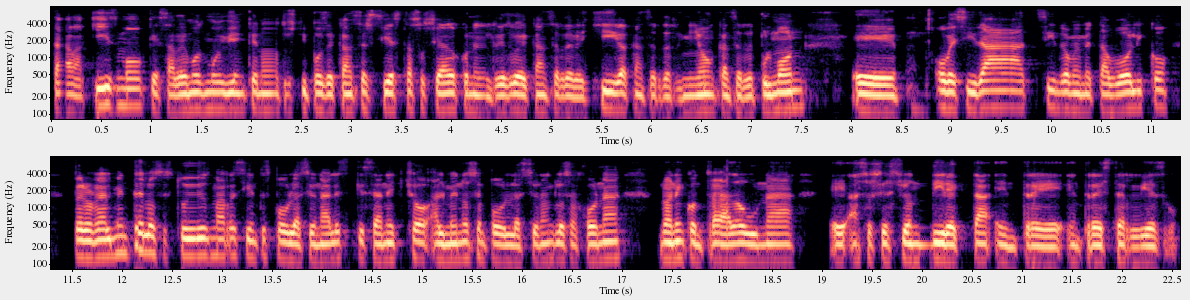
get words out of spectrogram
tabaquismo, que sabemos muy bien que en otros tipos de cáncer sí está asociado con el riesgo de cáncer de vejiga, cáncer de riñón, cáncer de pulmón, eh, obesidad, síndrome metabólico, pero realmente los estudios más recientes poblacionales que se han hecho, al menos en población anglosajona, no han encontrado una eh, asociación directa entre, entre este riesgo.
